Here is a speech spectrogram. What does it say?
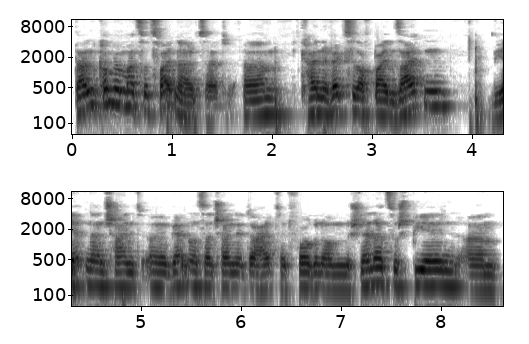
Dann kommen wir mal zur zweiten Halbzeit. Ähm, keine Wechsel auf beiden Seiten. Wir hatten anscheinend, äh, wir hatten uns anscheinend in der Halbzeit vorgenommen, schneller zu spielen ähm,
